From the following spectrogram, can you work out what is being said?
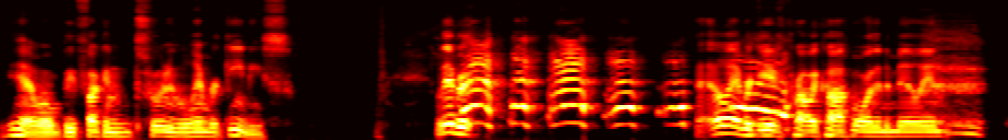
yeah we'll be fucking swimming in the lamborghinis Lambor- a lamborghini's probably cost more than a million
